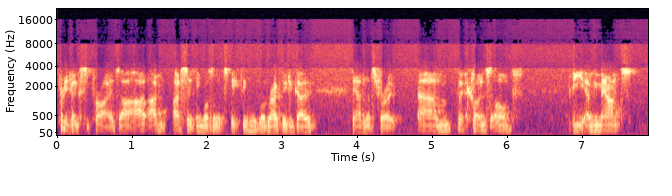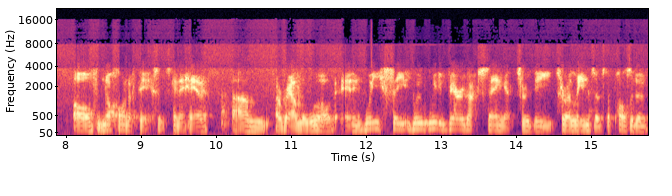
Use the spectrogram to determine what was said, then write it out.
pretty big surprise. I, I, I certainly wasn't expecting World Rugby to go down this route um, because of the amount of knock-on effects it's going to have um, around the world, and we see we, we're very much seeing it through the through a lens of the positive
